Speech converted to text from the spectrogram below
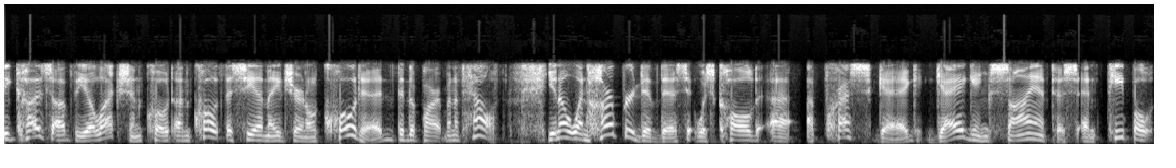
because of the election, quote unquote, the CMA Journal quoted the Department of Health. You know, when Harper did this, it was called a, a press gag, gagging scientists, and people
